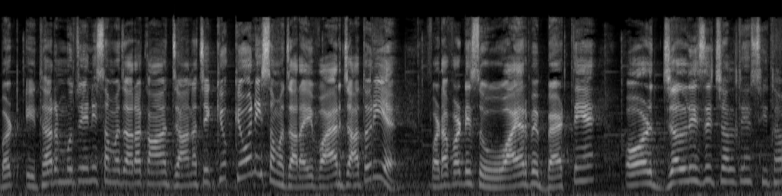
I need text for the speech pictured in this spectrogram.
बट इधर मुझे नहीं समझ आ रहा कहाँ जाना चाहिए। क्यों क्यों नहीं समझ आ रहा? ये वायर जा तो रही है? फटाफट इस वायर पे बैठते हैं और जल्दी से चलते हैं सीधा।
